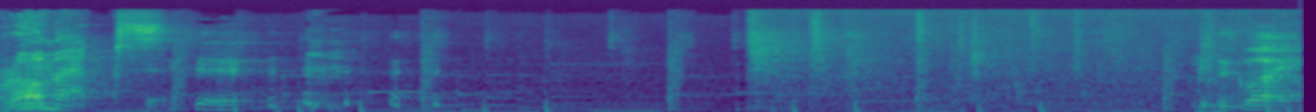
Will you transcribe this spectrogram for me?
Romax. You look like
